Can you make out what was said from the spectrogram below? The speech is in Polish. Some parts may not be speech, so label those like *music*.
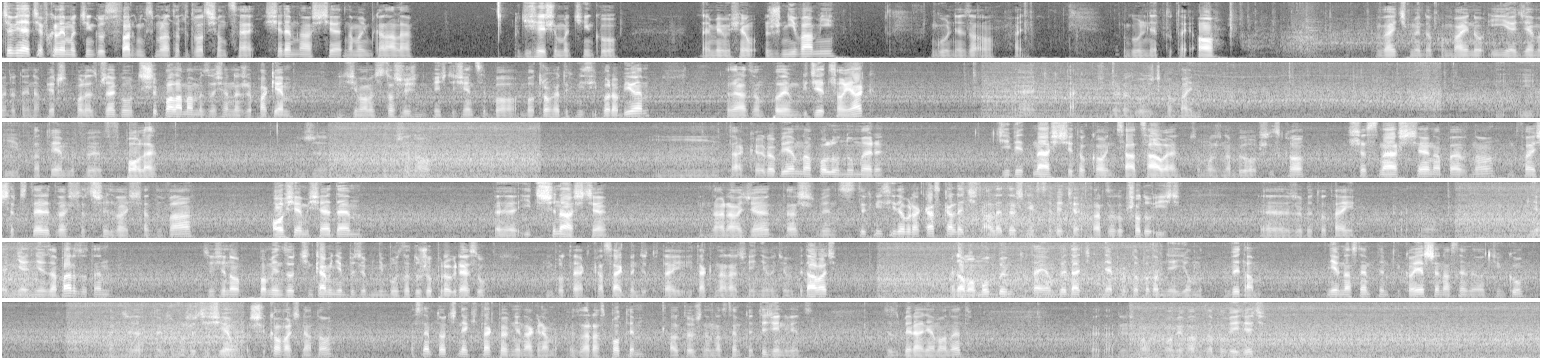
Cześć, witajcie w kolejnym odcinku z Farming Simulator 2017 na moim kanale. W dzisiejszym odcinku zajmiemy się żniwami. Ogólnie za... o, fajnie. Ogólnie tutaj, o. Wejdźmy do kombajnu i jedziemy tutaj na pierwsze pole z brzegu. Trzy pola mamy zasiane rzepakiem. Widzicie, mamy 165 tysięcy, bo, bo trochę tych misji porobiłem. Zaraz wam powiem gdzie, co, jak. E, tylko tak, musimy rozłożyć kombajn. I, wlatujemy w, w pole. Także, także no. Mm, tak, robiłem na polu numer 19 do końca, całe, co można było wszystko. 16 na pewno, 24, 23, 22, 8, 7 yy, i 13 na razie też, więc z tych misji dobra kaska leci, ale też nie chcę, wiecie, bardzo do przodu iść, yy, żeby tutaj nie, nie, nie za bardzo ten. W sensie no pomiędzy odcinkami nie, żeby nie było za dużo progresu. Bo ta kasa jak będzie tutaj i tak na razie nie będziemy wydawać. Wiadomo, mógłbym tutaj ją wydać i najprawdopodobniej ją wydam. Nie w następnym, tylko jeszcze następnym odcinku. Także, także możecie się szykować na to. Następny odcinek i tak pewnie nagram zaraz po tym, ale to już na następny tydzień, więc ze zbierania monet. Także mogę wam zapowiedzieć.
